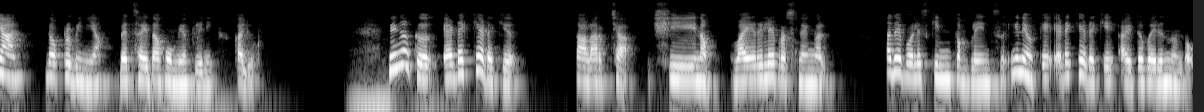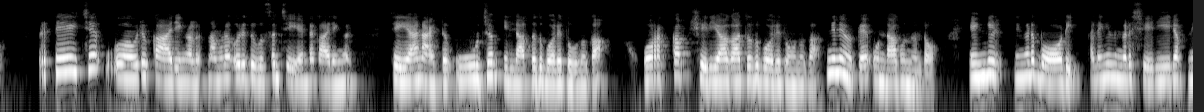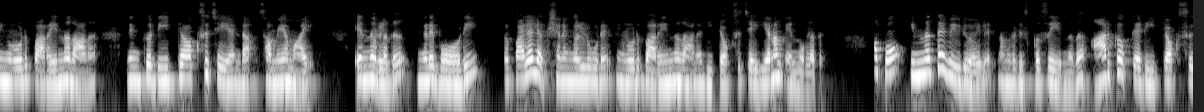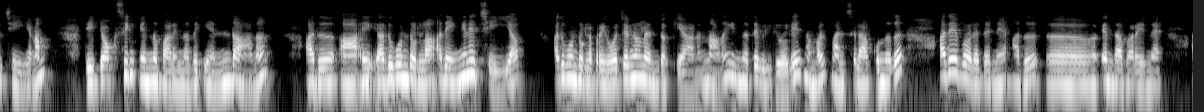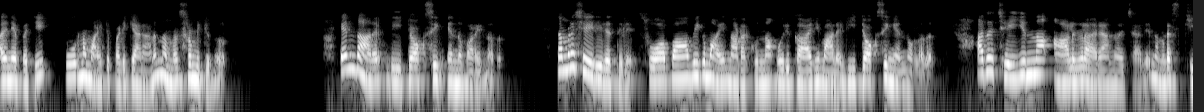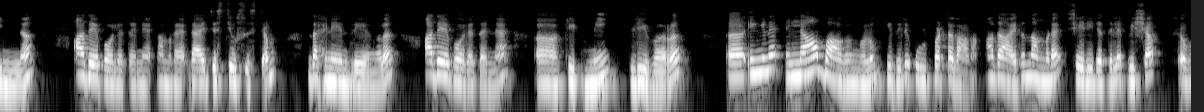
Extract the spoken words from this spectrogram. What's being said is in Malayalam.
ഞാൻ doctor Biniya Bethsaida homeo clinic Kaloor. നിങ്ങൾക്ക് ഇടയ്ക്കിടയ്ക്ക് തളർച്ച ക്ഷീണം വയറിലെ പ്രശ്നങ്ങൾ അതേപോലെ സ്കിൻ കംപ്ലയിൻസ് ഇങ്ങനെയൊക്കെ ഇടയ്ക്കിടയ്ക്ക് ആയിട്ട് വരുന്നുണ്ടോ? പ്രത്യേകിച്ച് ഒരു കാര്യങ്ങൾ നമ്മൾ ഒരു ദിവസം ചെയ്യേണ്ട കാര്യങ്ങൾ ചെയ്യാനായിട്ട് ഊർജം ഇല്ലാത്തതുപോലെ തോന്നുക ഉറക്കം ശരിയാകാത്തതുപോലെ തോന്നുക ഇങ്ങനെയൊക്കെ ഉണ്ടാകുന്നുണ്ടോ? എങ്കിൽ നിങ്ങളുടെ ബോഡി അല്ലെങ്കിൽ നിങ്ങളുടെ ശരീരം നിങ്ങളോട് പറയുന്നതാണ് നിങ്ങൾക്ക് ഡീറ്റോക്സ് ചെയ്യേണ്ട സമയമായി എന്നുള്ളത് നിങ്ങളുടെ ബോഡി പല ലക്ഷണങ്ങളിലൂടെ നിങ്ങളോട് പറയുന്നതാണ് ഡീറ്റോക്സ് ചെയ്യണം എന്നുള്ളത്. അപ്പോൾ ഇന്നത്തെ വീഡിയോയിൽ നമ്മൾ ഡിസ്കസ് ചെയ്യുന്നത് ആർക്കൊക്കെ ഡീറ്റോക്സ് ചെയ്യണം? ഡീറ്റോക്സിങ് എന്ന് പറയുന്നത് എന്താണ്? അത് അതുകൊണ്ടുള്ള അതെങ്ങനെ ചെയ്യാം? അതുകൊണ്ടുള്ള പ്രയോജനങ്ങൾ എന്തൊക്കെയാണെന്നാണ് ഇന്നത്തെ വീഡിയോയിൽ നമ്മൾ മനസ്സിലാക്കുന്നത്. അതേപോലെ തന്നെ അത് എന്താ പറയുന്നത് അതിനെപ്പറ്റി പൂർണമായിട്ട് പഠിക്കാനാണ് നമ്മൾ ശ്രമിക്കുന്നത്. എന്താണ് ഡീറ്റോക്സിങ് എന്ന് പറയുന്നത്? നമ്മുടെ ശരീരത്തിൽ സ്വാഭാവികമായി നടക്കുന്ന ഒരു കാര്യമാണ് ഡീറ്റോക്സിങ് എന്നുള്ളത്. അത് ചെയ്യുന്ന ആളുകൾ ആരാന്ന് വെച്ചാൽ നമ്മുടെ സ്കിന്ന് അതേപോലെ തന്നെ നമ്മുടെ ഡൈജസ്റ്റീവ് സിസ്റ്റം ദഹനേന്ദ്രിയങ്ങൾ അതേപോലെ തന്നെ കിഡ്നി ലിവർ ഇങ്ങനെ എല്ലാ ഭാഗങ്ങളും ഇതിൽ ഉൾപ്പെട്ടതാണ്. അതായത് നമ്മുടെ ശരീരത്തിലെ വിഷ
